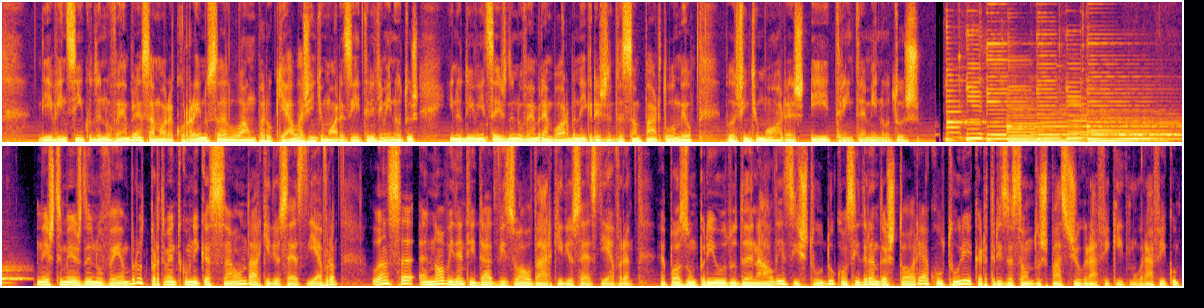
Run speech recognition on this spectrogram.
dia 25 de novembro, em Samora Correia, no Salão Paroquial, às 21 horas e 30 minutos, e no dia 26 de novembro, em Borba, na Igreja de São Bartolomeu, pelas 21 horas e 30 minutos. Neste mês de novembro, o Departamento de Comunicação da Arquidiocese de Évora lança a nova identidade visual da Arquidiocese de Évora. Após um período de análise e estudo, considerando a história, a cultura e a caracterização do espaço geográfico e demográfico,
